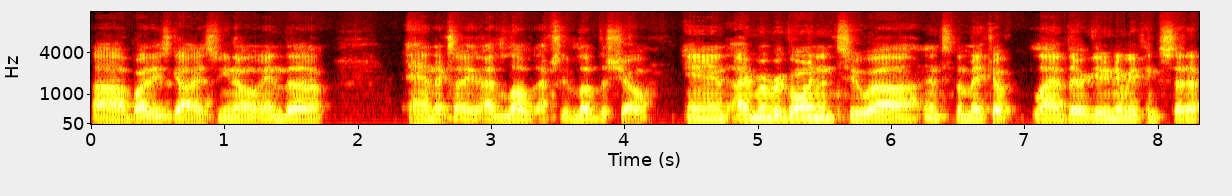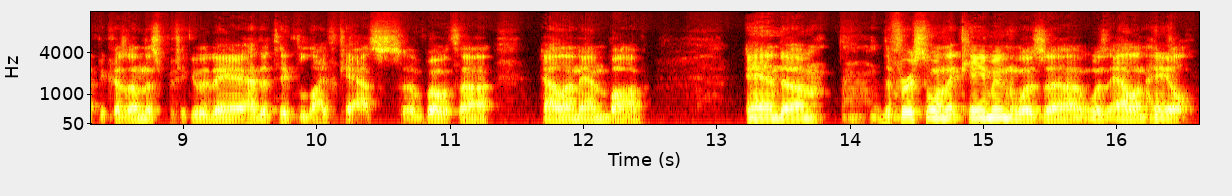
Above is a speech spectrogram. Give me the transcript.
uh, by these guys, you know, and and I, I love absolutely love the show. And I remember going into uh, into the makeup lab there, getting everything set up because on this particular day I had to take the life casts of both uh, Alan and Bob. And um, the first one that came in was uh, was Alan Hale,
